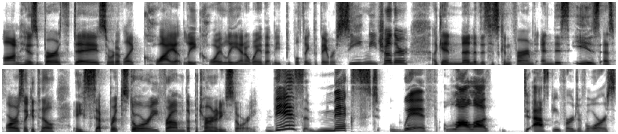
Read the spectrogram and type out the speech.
on his birthday, sort of like quietly, coyly, in a way that made people think that they were seeing each other. Again, none of this is confirmed, and this is, as far as I could tell, a separate story from the paternity story. This mixed with Lala asking for a divorce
